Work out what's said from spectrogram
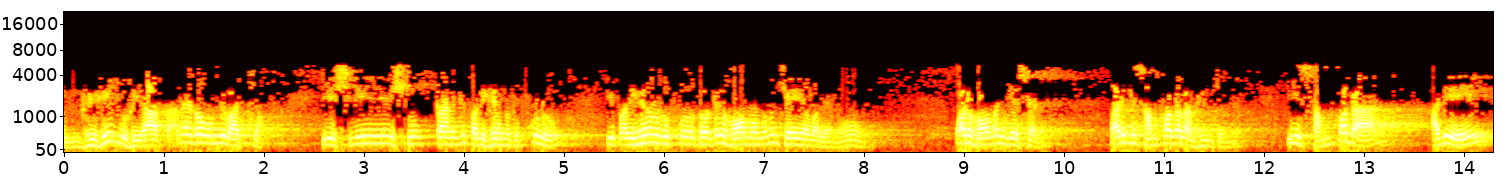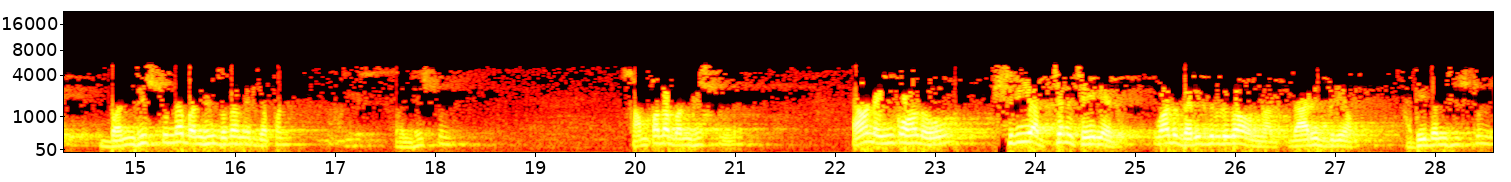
ఋగ్భి జుహుయాత్ అనేదో ఉంది వాక్యం. ఈ శ్రీ సూక్తానికి పదిహేను రుక్కులు ఈ పదిహేను రుక్కులతోటి హోమమును చేయవలెను. వాడు హోమం చేశాడు. వాడికి సంపద లభించింది. ఈ సంపద అది బంధిస్తుందా బంధించదా మీరు చెప్పండి? బంధిస్తుంది. సంపద బంధిస్తుంది. ఏమంటే ఇంకోడు శ్రీ అర్చన చేయలేదు. వాడు దరిద్రుడిగా ఉన్నాడు దారిద్ర్యం. అది బంధిస్తుంది.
